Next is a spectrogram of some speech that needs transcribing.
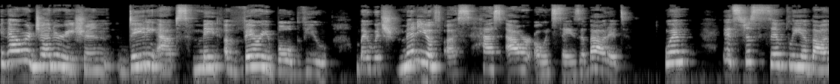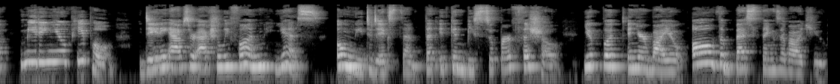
In our generation, dating apps made a very bold view by which many of us has our own says about it. When it's just simply about meeting new people. Dating apps are actually fun, yes, only to the extent that it can be superficial. You put in your bio all the best things about you,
